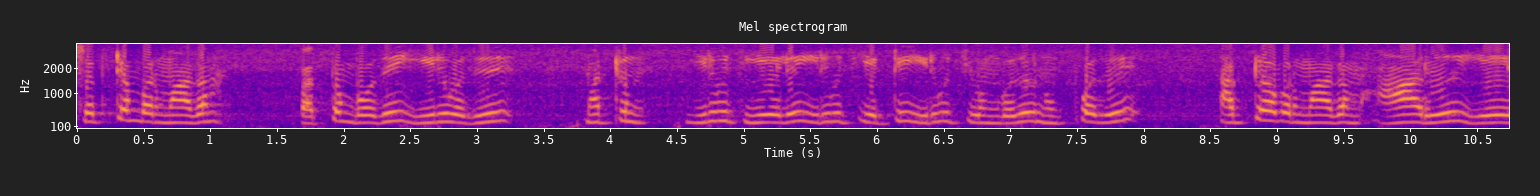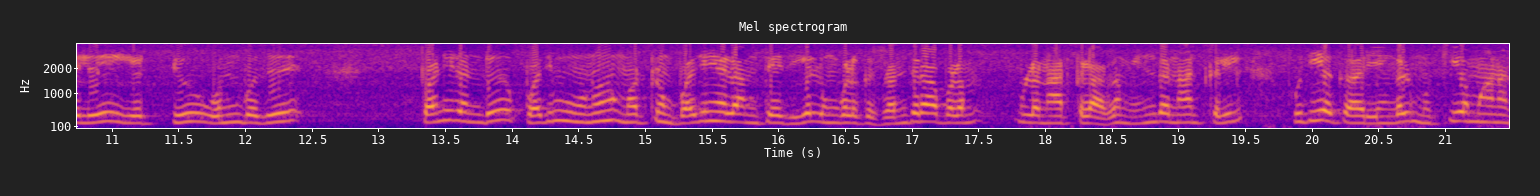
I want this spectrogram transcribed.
செப்டம்பர் மாதம் பத்தொம்போது இருபது மற்றும் இருபத்தி ஏழு இருபத்தி எட்டு இருபத்தி ஒன்பது முப்பது அக்டோபர் மாதம் ஆறு ஏழு எட்டு ஒன்பது பனிரெண்டு பதிமூணு மற்றும் பதினேழாம் தேதிகள் உங்களுக்கு சந்திராபலம் உள்ள நாட்களாகும். இந்த நாட்களில் புதிய காரியங்கள் முக்கியமான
